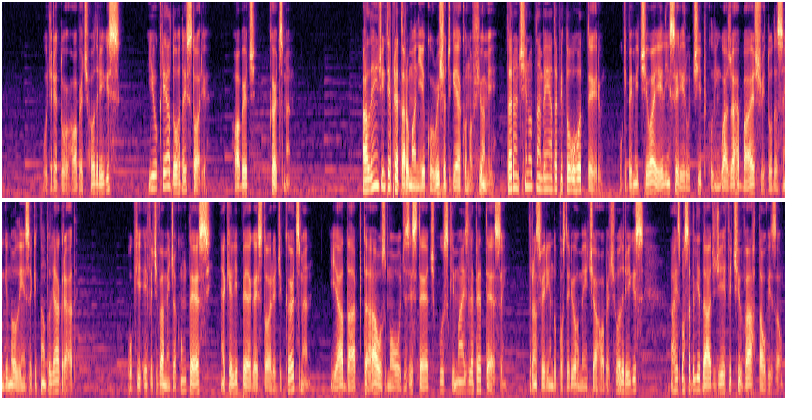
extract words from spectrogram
o diretor Robert Rodrigues e o criador da história, Robert Kurtzman. Além de interpretar o maníaco Richard Gecko no filme, Tarantino também adaptou o roteiro, o que permitiu a ele inserir o típico linguajar baixo e toda a sanguinolência que tanto lhe agrada. O que efetivamente acontece é que ele pega a história de Kurtzman e a adapta aos moldes estéticos que mais lhe apetecem, transferindo posteriormente a Robert Rodrigues a responsabilidade de efetivar tal visão,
